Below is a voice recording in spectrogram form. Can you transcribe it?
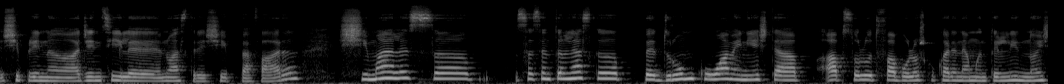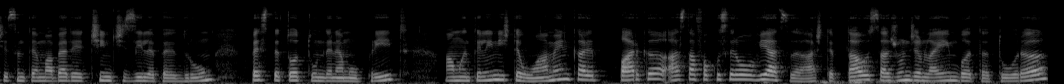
și prin agențiile noastre și pe afară și mai ales să să se întâlnească pe drum cu oamenii ăștia absolut fabuloși cu care ne-am întâlnit noi și suntem abia de 5 zile pe drum, peste tot unde ne-am oprit, am întâlnit niște oameni care parcă asta a făcut o viață. Așteptau să ajungem la ei în bătătură,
